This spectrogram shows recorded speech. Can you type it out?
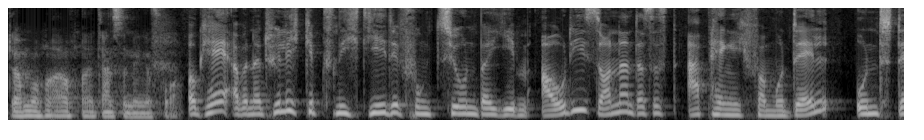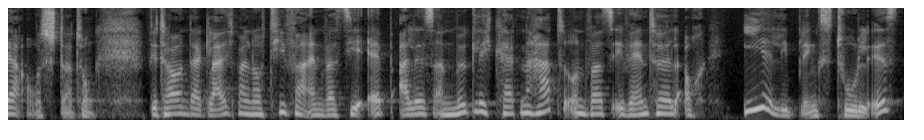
Da haben wir auch eine ganze Menge vor. Okay, aber natürlich gibt es nicht jede Funktion bei jedem Audi, sondern das ist abhängig vom Modell und der Ausstattung. Wir tauchen da gleich mal noch tiefer ein, was die App alles an Möglichkeiten hat und was eventuell auch Ihr Lieblingstool ist.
